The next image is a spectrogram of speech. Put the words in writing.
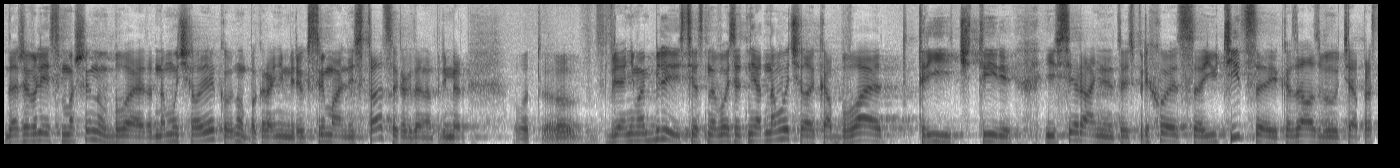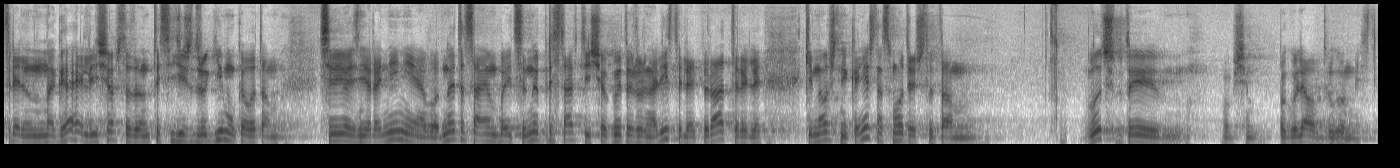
даже влезть в машину бывает одному человеку, ну, по крайней мере, в экстремальной ситуации, когда, например, вот, э, в реанимобиле, естественно, возят не одного человека, а бывает три, четыре, и все ранены. То есть приходится ютиться, и, казалось бы, у тебя прострелена нога или еще что-то, но ты сидишь другим, у кого там серьезнее ранения. Вот. Но это сами бойцы. Ну и представьте еще какой-то журналист или оператор, или киношник. Конечно, смотришь, что там лучше бы ты, в общем, погулял в другом месте.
